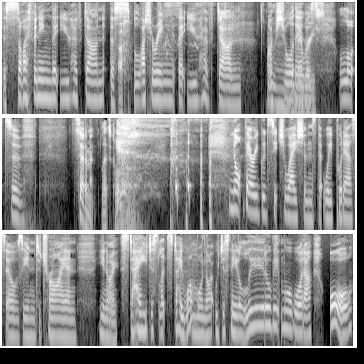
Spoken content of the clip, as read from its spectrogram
The siphoning that you have done, the ah. spluttering that you have done. I'm mm, sure the there memories. was lots of Sediment, let's call it. not very good situations that we put ourselves in to try and, you know, stay, just let's stay one more night. We just need a little bit more water or,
